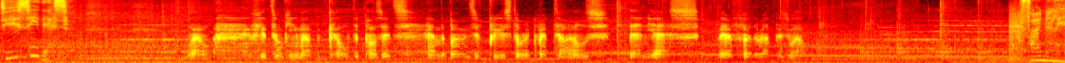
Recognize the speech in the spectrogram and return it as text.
Do you see this? Well, if you're talking about the coal deposits and the bones of prehistoric reptiles, then yes, they're further up as well. Finally,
